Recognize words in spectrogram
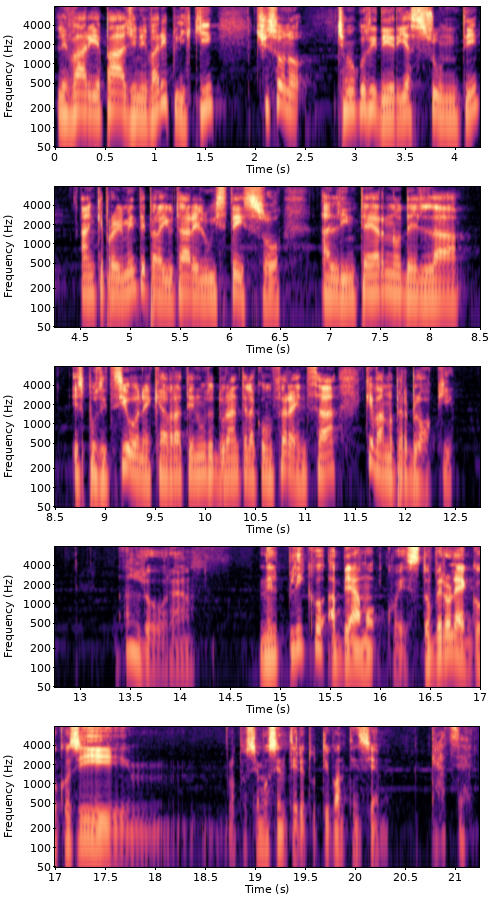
le varie pagine, i vari plicchi, ci sono, diciamo così, dei riassunti, anche probabilmente per aiutare lui stesso all'interno della esposizione che avrà tenuto durante la conferenza, che vanno per blocchi. Allora, nel plico abbiamo questo, ve lo leggo così mm, lo possiamo sentire tutti quanti insieme. Grazie.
